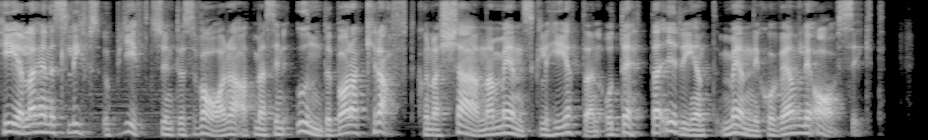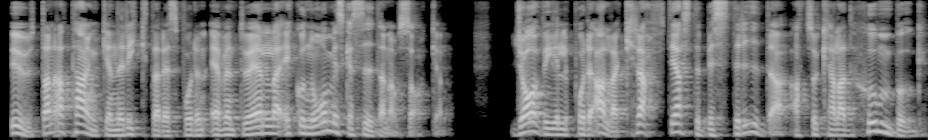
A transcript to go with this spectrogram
Hela hennes livsuppgift syntes vara att med sin underbara kraft kunna tjäna mänskligheten och detta i rent människovänlig avsikt. Utan att tanken riktades på den eventuella ekonomiska sidan av saken. Jag vill på det allra kraftigaste bestrida att så kallad humbug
